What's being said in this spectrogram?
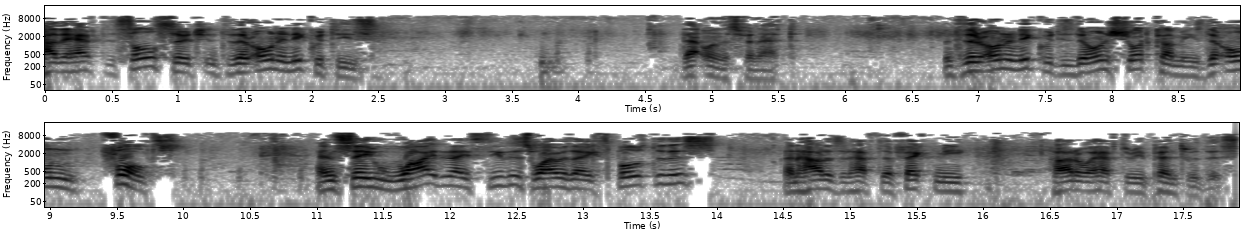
how they have to soul search into their own iniquities. That one is fanat. Into their own iniquities, their own shortcomings, their own faults, and say, why did I see this? Why was I exposed to this? And how does it have to affect me? How do I have to repent with this?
